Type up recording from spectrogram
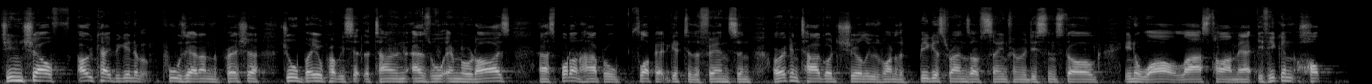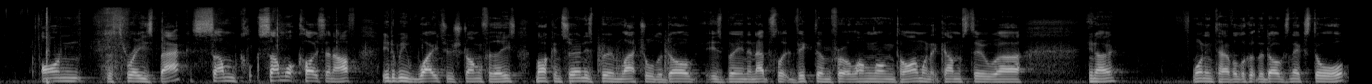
Gin Shelf, okay beginner, but pulls out under pressure. Jewel B will probably set the tone, as will Emerald Eyes. Uh, Spot on Harper will flop out to get to the fence, and I reckon Targod Shirley was one of the biggest runs I've seen from a distance dog in a while last time out. If he can hop on the threes back, some somewhat close enough. It'll be way too strong for these. My concern is Boom Lateral. The dog has been an absolute victim for a long, long time when it comes to, uh, you know, wanting to have a look at the dogs next door.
